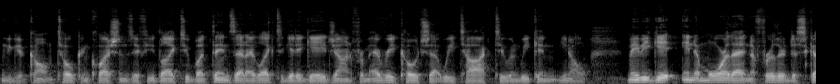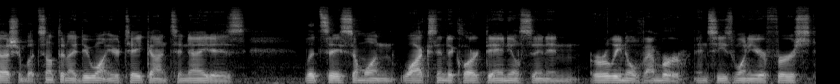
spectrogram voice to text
you could call them token questions if you'd like to, but things that I like to get a gauge on from every coach that we talk to. And we can, you know, maybe get into more of that in a further discussion. But something I do want your take on tonight is let's say someone walks into Clark Danielson in early November and sees one of your first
